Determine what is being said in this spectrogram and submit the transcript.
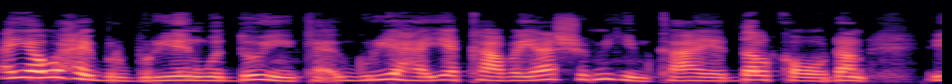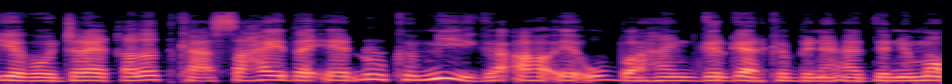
ayaa waxay burburiyeen waddooyinka guryaha iyo kaabayaasha muhiimka ah ee dalka oo dhan iyagoo jaray qadadka sahayda ee dhulka miyiga ah ee u baahan gargaarka bini'aadanimo.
